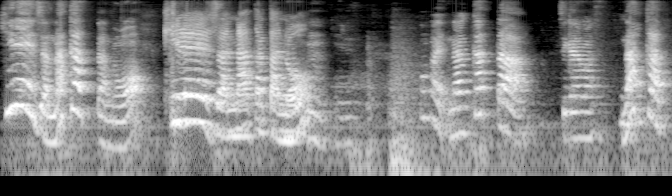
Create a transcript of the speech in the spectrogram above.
きれいじゃなかったの？きれいじゃなかったうん。のいいです。今回、なかった。違います。なかった。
